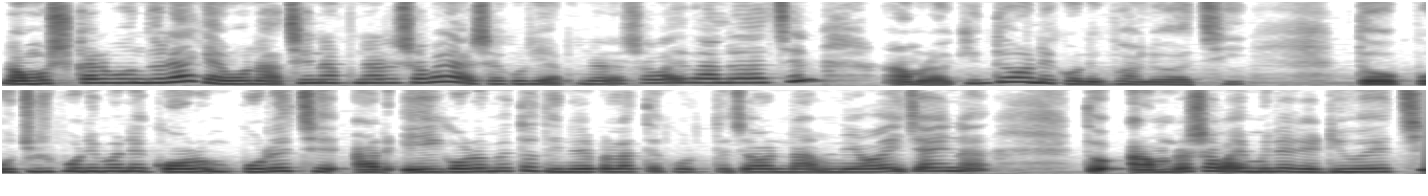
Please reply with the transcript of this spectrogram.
নমস্কার বন্ধুরা, কেমন আছেন আপনারা সবাই? আশা করি আপনারা সবাই ভালো আছেন, আমরাও কিন্তু অনেক অনেক ভালো আছি। তো প্রচুর পরিমাণে গরম পড়েছে, আর এই গরমে তো দিনের বেলাতে ঘুরতে যাওয়ার নাম নেওয়াই যায় না। তো আমরা সবাই মিলে রেডি হয়েছি,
